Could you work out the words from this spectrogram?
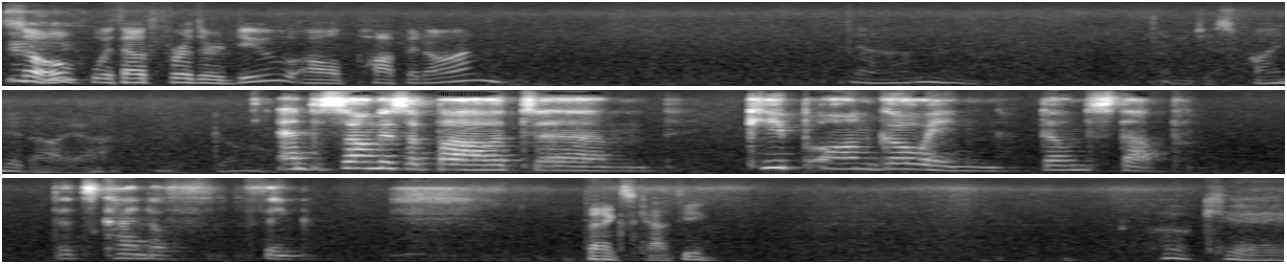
So, Mhm. without further ado, I'll pop it on. Um, let me just find it. Ah, yeah. And the song is about um, keep on going, don't stop. That's kind of thing. Thanks, Kathy. Okay.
